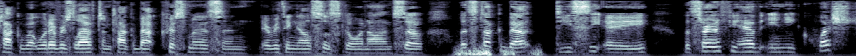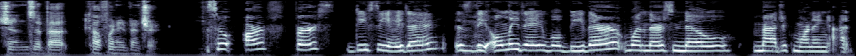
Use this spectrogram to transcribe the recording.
talk about whatever's left and talk about Christmas and everything else that's going on. So let's talk about DCA. Let's start if you have any questions about California Adventure. So our first DCA day is the only day we'll be there when there's no magic morning at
